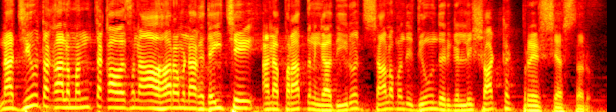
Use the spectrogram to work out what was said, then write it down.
నా జీవితకాలం అంతా కావాల్సిన ఆహారం నాకు దయచేయి అన్న ప్రార్థన కాదు. ఈరోజు చాలామంది దేవుని దగ్గరికి వెళ్ళి షార్ట్ కట్ ప్రేయర్స్ చేస్తారు.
